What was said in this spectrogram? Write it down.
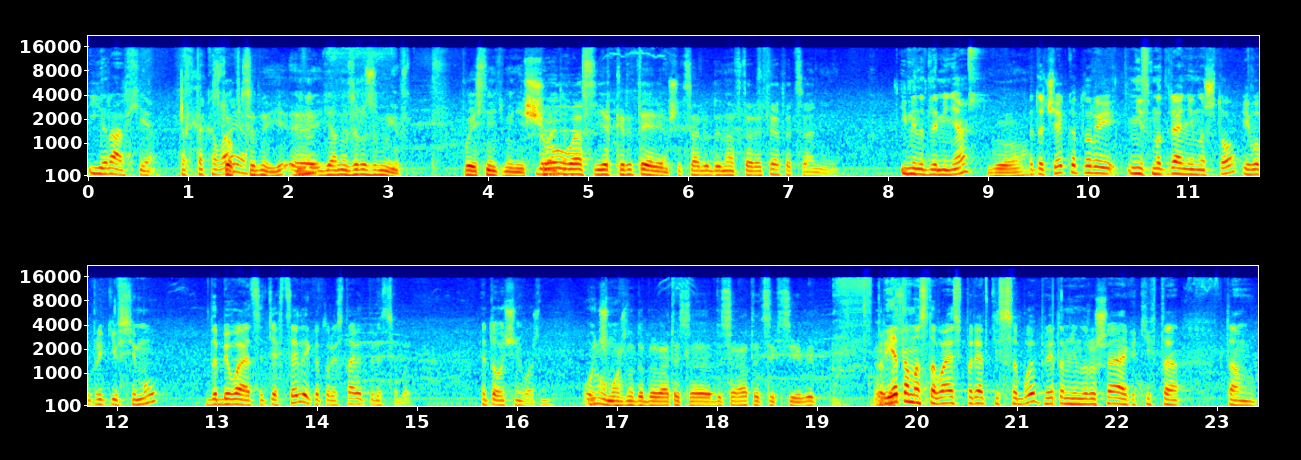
иерархия как таковая... Стоп, це не, е, Мгм. я не зрозумів. Поясніть мені, що Давайте. у вас є критерієм, що ця людина авторитет, а ця ні. именно для меня, Да. это человек, который, несмотря ни на что и вопреки всему, добивается тех целей, которые ставит перед собой. Это очень важно. Ну, Очень. можна добиватися, досягати цих цілей. При этом оставаясь в порядке с собой, при этом не нарушая каких-то там,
